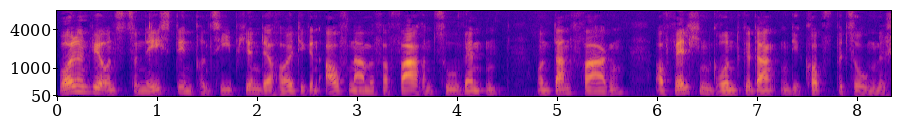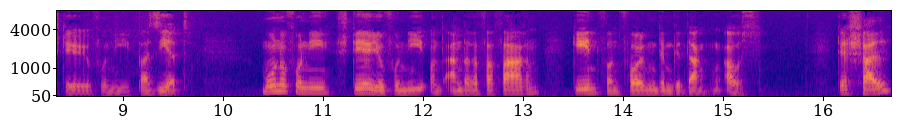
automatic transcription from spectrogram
wollen wir uns zunächst den Prinzipien der heutigen Aufnahmeverfahren zuwenden und dann fragen, auf welchen Grundgedanken die kopfbezogene Stereophonie basiert. Monophonie, Stereophonie und andere Verfahren gehen von folgendem Gedanken aus. Der Schall,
